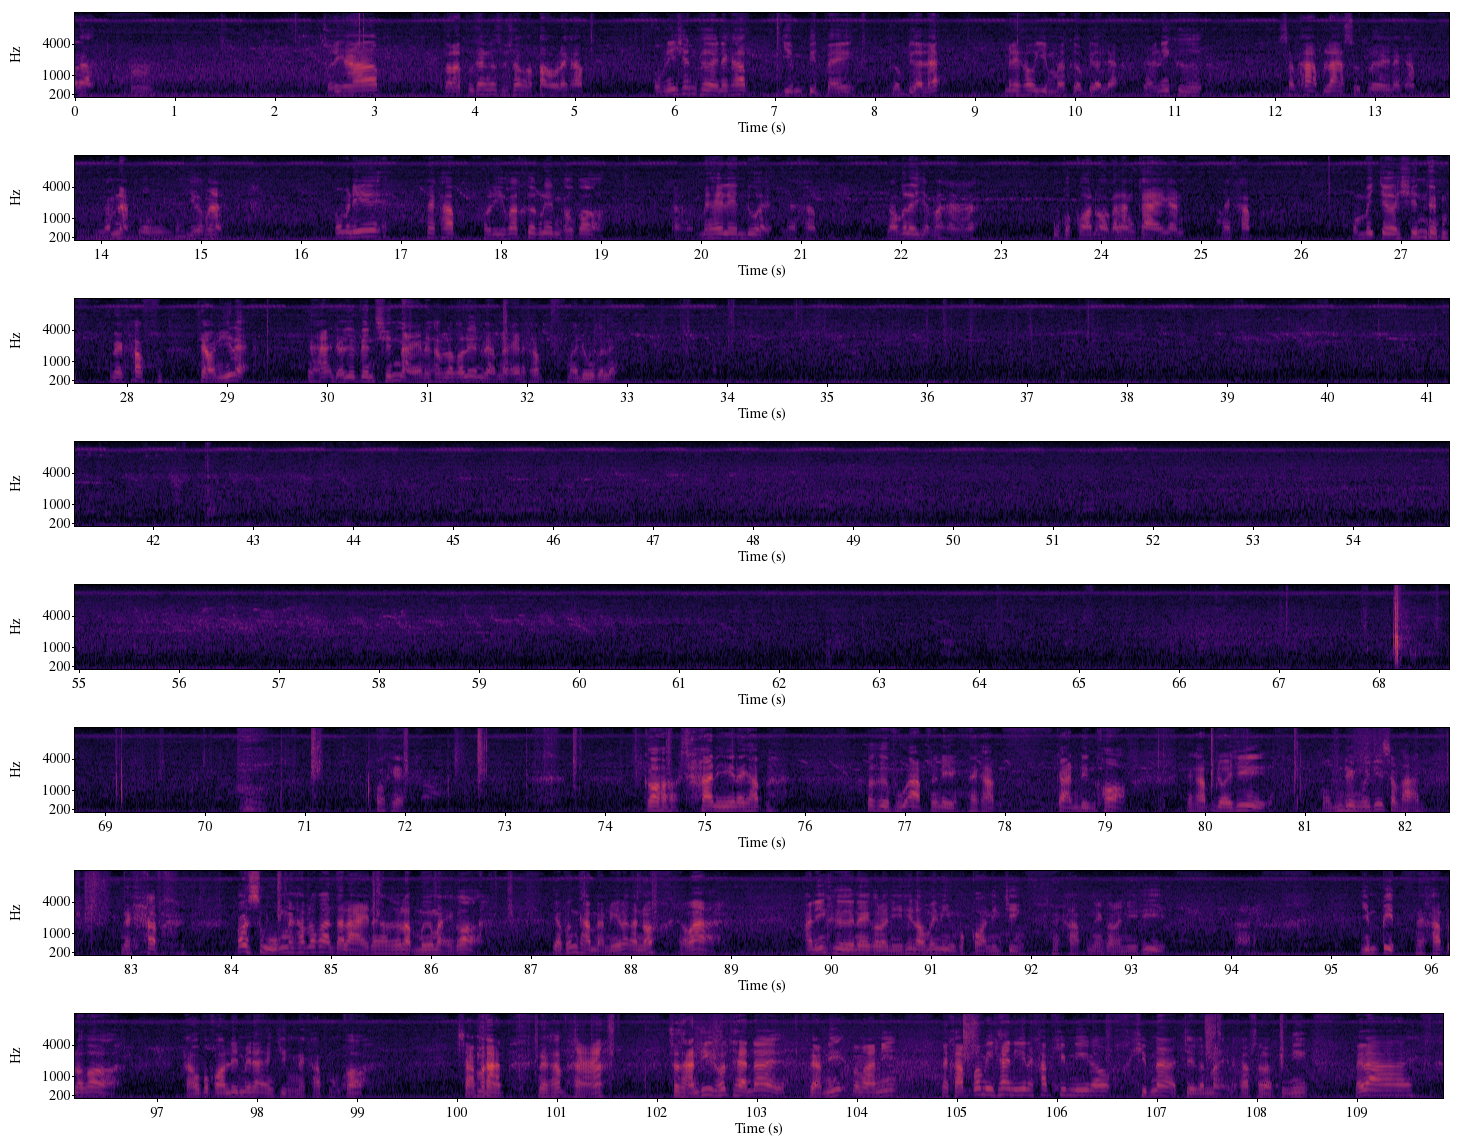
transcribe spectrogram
เอาละอืมสวัสดีครับต้อนรับทุกท่านเข้าสู่ช่องกระเป๋านะครับ ผมวันนี้เช่นเคยนะครับ ยิมปิดไปเกือบเดือนแล้ว ไม่ได้เข้ายิมมาเกือบเดือนแล้วนะนี่คือสภาพล่าสุดเลยนะครับ น้ำหนักลงเยอะมาก เพราะวันนี้นะครับ พอดีว่าเครื่องเล่นเขาก็เอ่อไม่ให้เล่นด้วยนะครับ เราก็เลยจะมาหาอุปกรณ์ออกกำลังกายกันนะครับ ผมไปเจอชิ้นหนึ่งนะครับ แถวนี้แหละ นะฮะเดี๋ยวจะเป็นชิ้นไหนนะครับ แล้วก็เล่นแบบไหนนะครับ มาดูกันเลย โอเค ก็ท่านี้นะครับ ก็คือพูอัพนั่นเองนะครับ การดึงข้อนะครับ โดยที่ผมดึงไว้ที่สะพานนะครับ ก็สูงนะครับแล้วก็อันตรายนะครับสำหรับมือใหม่ก็อย่าเพิ่งทำแบบนี้แล้วกันเนาะแต่ว่าอันนี้คือในกรณีที่เราไม่มีอุปกรณ์จริง ๆนะครับ ในกรณีที่ยิมปิดนะครับ แล้วก็หาอุปกรณ์เล่นไม่ได้จริงๆนะครับ ผมก็ สามารถนะครับหาสถานที่ทดแทนได้แบบนี้ประมาณนี้นะครับ ก็มีแค่นี้นะครับคลิปนี้แล้วคลิปหน้าเจอกันใหม่นะครับสำหรับคลิปนี้บ๊ายบาย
